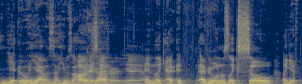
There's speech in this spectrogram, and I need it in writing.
Yeah, it wa- yeah. It was he was a Oh, Hydra. his Hydra, yeah, yeah. And like it, everyone was like so like if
